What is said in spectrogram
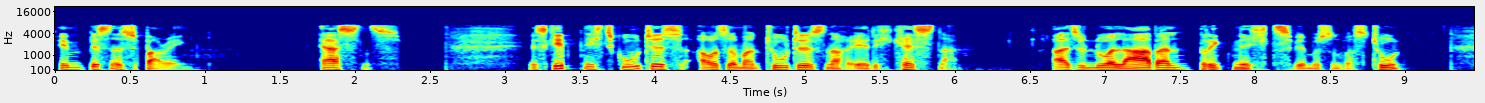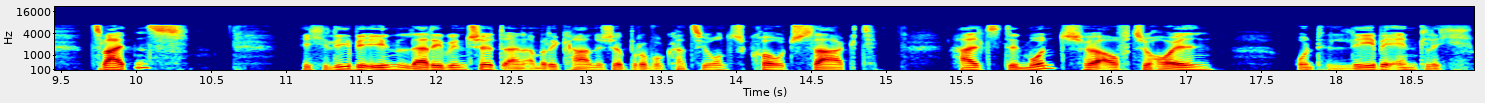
im Business Sparring. Erstens. Es gibt nichts Gutes, außer man tut es nach Erich Kästner. Also nur labern bringt nichts, wir müssen was tun. Zweitens, ich liebe ihn, Larry Winchett, ein amerikanischer Provokationscoach, sagt, halt den Mund, hör auf zu heulen und lebe endlich.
